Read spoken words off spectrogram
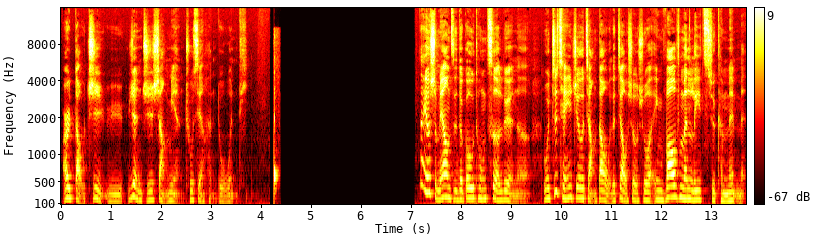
而导致于认知上面出现很多问题。那有什么样子的沟通策略呢？我之前一直有讲到，我的教授说，involvement leads to commitment，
